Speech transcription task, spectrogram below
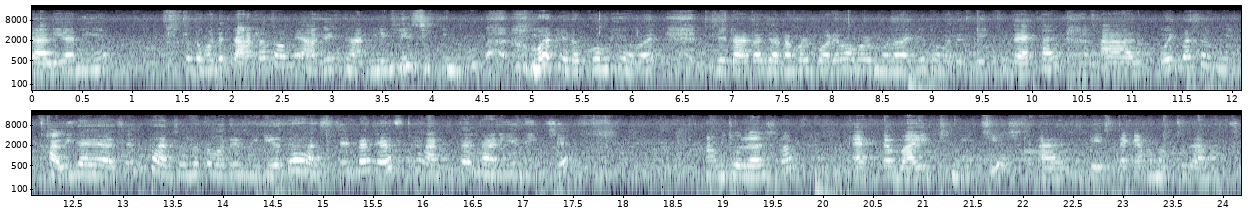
ডালিয়া নিয়ে। তো তোমাদের টাটা তো আমি আগেই জানিয়ে দিয়েছি, কিন্তু আমার এরকমই হয় যে টাটা জানাবার পরেও আমার মনে হয় যে তোমাদেরকে একটু দেখায়। আর ওই পাশে উনি খালি গায়ে আছেন, তার জন্য তোমাদের ভিডিওতে আসছে না জাস্ট হাতটা নাড়িয়ে দিচ্ছে। আমি চলে আসলাম। একটা বাইট নিচ্ছি আর টেস্টটা কেমন হচ্ছে জানাচ্ছি।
